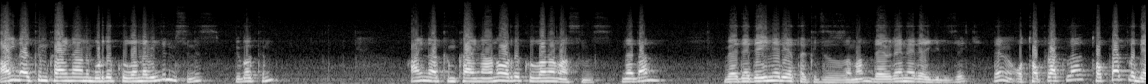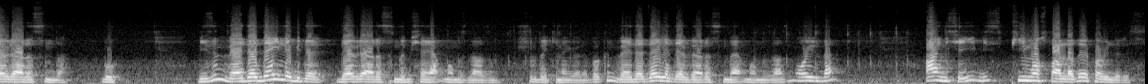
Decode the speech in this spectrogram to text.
Aynı akım kaynağını burada kullanabilir misiniz? Bir bakın. Aynı akım kaynağını orada kullanamazsınız. Neden? VDD'yi nereye takacağız o zaman? Devre nereye gidecek? Değil mi? O toprakla toprakla devre arasında bu. Bizim VDD ile bir de devre arasında bir şey yapmamız lazım. Şuradakine göre. Bakın VDD ile devre arasında yapmamız lazım. O yüzden aynı şeyi biz PMOS'larla da yapabiliriz.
